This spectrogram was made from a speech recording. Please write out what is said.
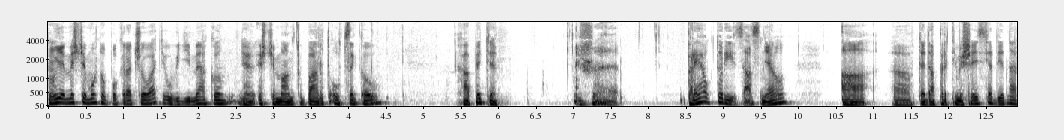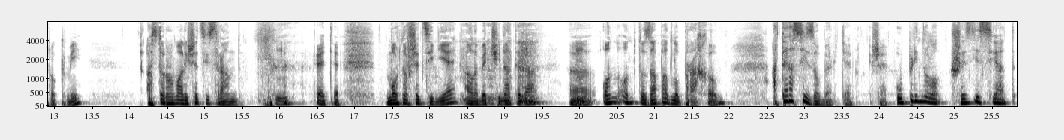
Hm. Budem ešte možno pokračovať, uvidíme, ako ešte mám tu pár odsekov. Chápete? Že prejav, ktorý zaznel, a, a teda pred tými 61 rokmi a z toho mali všetci srandu. Hm. Viete, možno všetci nie, ale väčšina teda. Uh, on, on to zapadlo prachom. A teraz si zoberte, že uplynulo 61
